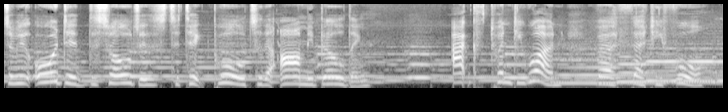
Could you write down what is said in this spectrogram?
So he ordered the soldiers to take Paul to the army building. Acts 21, verse 34.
